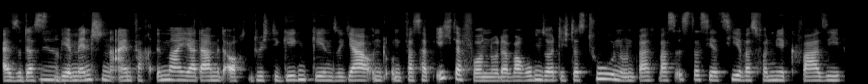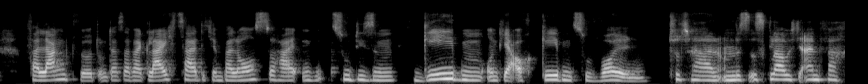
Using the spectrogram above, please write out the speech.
Also, dass ja. wir Menschen einfach immer ja damit auch durch die Gegend gehen, so ja, und, und was habe ich davon oder warum sollte ich das tun und was, was ist das jetzt hier, was von mir quasi verlangt wird und das aber gleichzeitig in Balance zu halten zu diesem Geben und ja auch geben zu wollen. Total. Und es ist, glaube ich, einfach,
